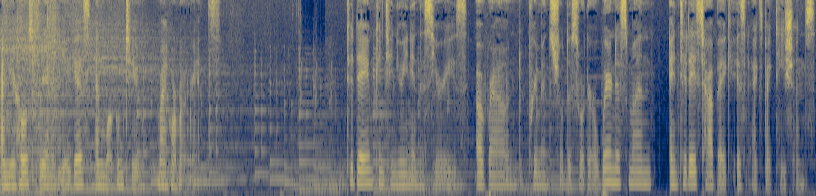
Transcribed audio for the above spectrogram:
I'm your host, Briana Villegas, and welcome to my Hormone Rants. Today, I'm continuing in the series around Premenstrual Disorder Awareness Month, and today's topic is expectations.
